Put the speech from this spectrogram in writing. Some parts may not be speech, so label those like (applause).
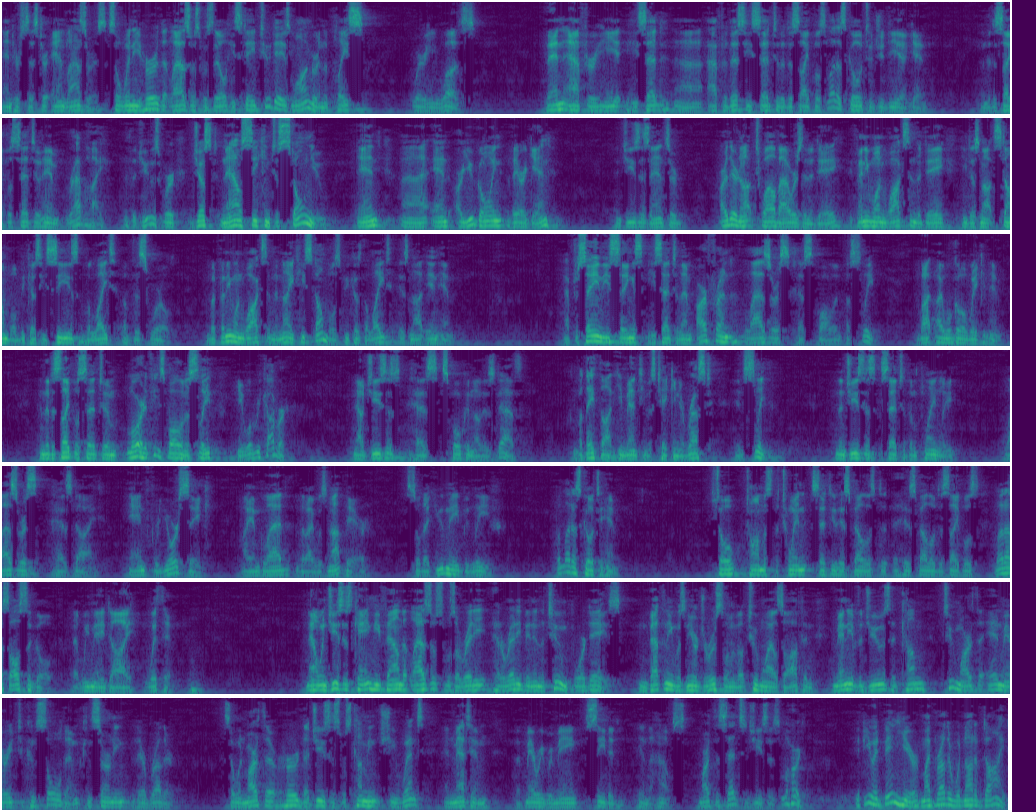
and her sister and Lazarus. So when he heard that Lazarus was ill, he stayed two days longer in the place where he was. Then after he, he said, uh, after this he said to the disciples, Let us go to Judea again. And the disciples said to him, Rabbi, the Jews were just now seeking to stone you, and, uh, and are you going there again? And Jesus answered, Are there not twelve hours in a day? If anyone walks in the day, he does not stumble, because he sees the light of this world. But if anyone walks in the night, he stumbles, because the light is not in him. After saying these things, he said to them, Our friend Lazarus has fallen asleep but I will go awaken him. And the disciples said to him, Lord, if he's fallen asleep, he will recover. Now Jesus has spoken of his death, but they thought he meant he was taking a rest in sleep. And then Jesus said to them plainly, Lazarus has died, and for your sake I am glad that I was not there, so that you may believe. But let us go to him. So Thomas the twin said to his, fellows, his fellow disciples, Let us also go, that we may die with him. Now when Jesus came, he found that Lazarus was already, had already been in the tomb four days. And Bethany was near Jerusalem, about two miles off, and many of the Jews had come to Martha and Mary to console them concerning their brother. So when Martha heard that Jesus was coming, she went and met him, but Mary remained seated in the house. Martha said to Jesus, Lord, if you had been here, my brother would not have died.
